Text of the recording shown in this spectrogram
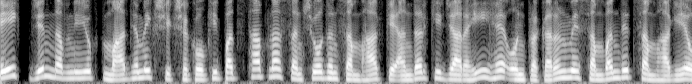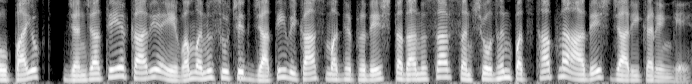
एक, जिन नवनियुक्त माध्यमिक शिक्षकों की पदस्थापना संशोधन संभाग के अंदर की जा रही है, उन प्रकरण में संबंधित संभागीय उपायुक्त, जनजातीय कार्य एवं अनुसूचित जाति विकास मध्य प्रदेश तदनुसार संशोधन पदस्थापना आदेश जारी करेंगे।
